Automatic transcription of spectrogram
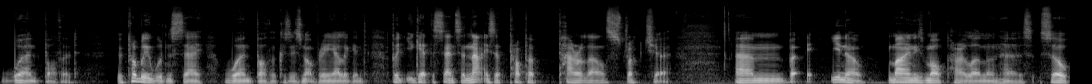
weren't bothered. We probably wouldn't say weren't bothered because it's not very elegant, but you get the sense, and that is a proper parallel structure. Um, but you know, mine is more parallel than hers. So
